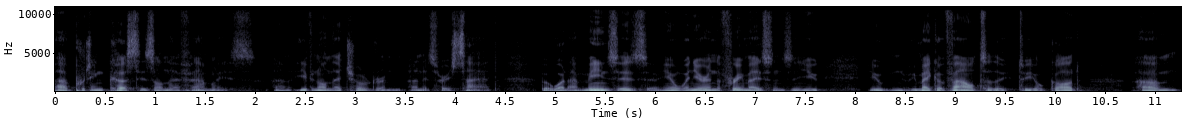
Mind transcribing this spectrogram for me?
uh, putting curses on their families and even on their children, and it's very sad. But what that means is, uh, you know, when you're in the Freemasons and you, you, you make a vow to, the, to your God, um,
